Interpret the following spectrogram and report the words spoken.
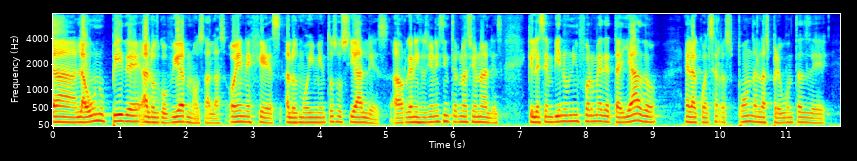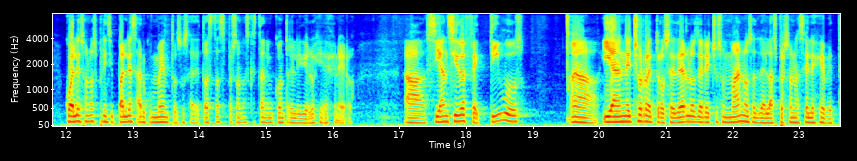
ah, la ONU pide a los gobiernos, a las ONGs, a los movimientos sociales, a organizaciones internacionales que les envíen un informe detallado en la cual se respondan las preguntas de cuáles son los principales argumentos, o sea, de todas estas personas que están en contra de la ideología de género. Ah, si han sido efectivos ah, y han hecho retroceder los derechos humanos de las personas LGBT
